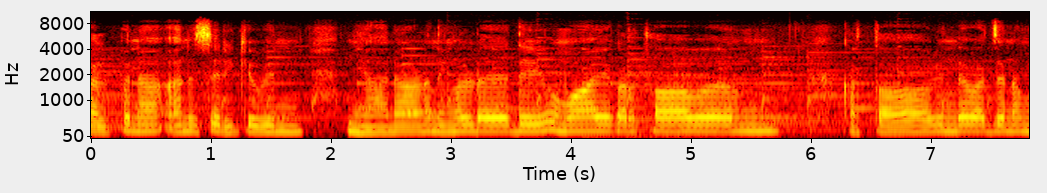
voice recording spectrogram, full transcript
കൽപ്പന അനുസരിക്കുവിൻ. ഞാനാണ് നിങ്ങളുടെ ദൈവമായ കർത്താവ്. കർത്താവിന്റെ വചനം.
